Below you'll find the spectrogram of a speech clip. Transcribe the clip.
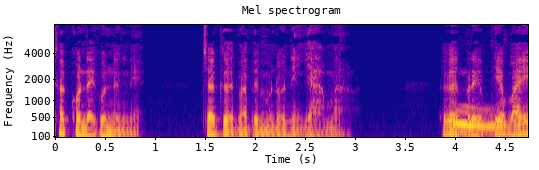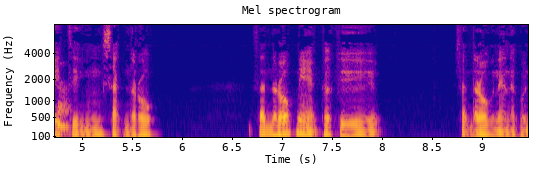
สักคนใดคนหนึ่งเนี่ย จะเกิดมาเป็นมนุษย์เนี่ยยากมาก ถ้าเกิดเปรียบเทียบไว้ถึงสัตว์นรก สัตว์นรกเนี่ยก็คือสัตว์นรกเนี่ยนะคุณ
